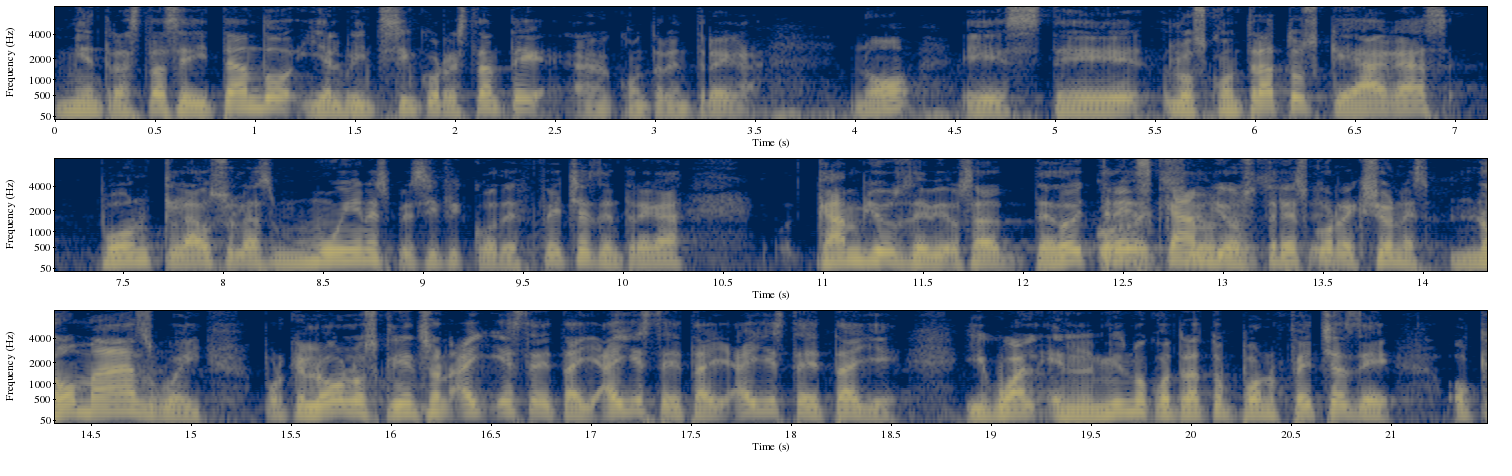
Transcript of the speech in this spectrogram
mientras estás editando y el 25% restante ah, contra entrega. ¿no? Este, los contratos que hagas, pon cláusulas muy en específico de fechas de entrega, cambios de, o sea, te doy tres cambios, tres sí. correcciones, no más, güey, porque luego los clientes son, hay este detalle, hay este detalle, hay este detalle. Igual en el mismo contrato pon fechas de, ok,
